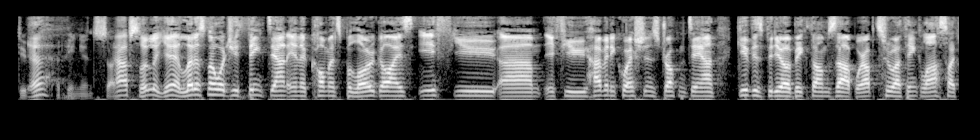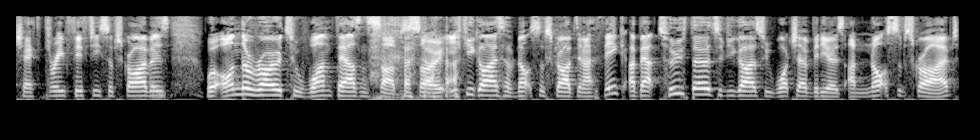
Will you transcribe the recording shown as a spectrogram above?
different Yeah. opinions. So Absolutely, yeah. Let us know what you think down in the comments below, guys. If you um, if you have any questions, drop them down. Give this video a big thumbs up. We're up to, I think, last I checked, 350 subscribers. We're on the road to 1,000 subs. So if you guys have not subscribed, and I think about two thirds of you guys who watch our videos are not subscribed.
